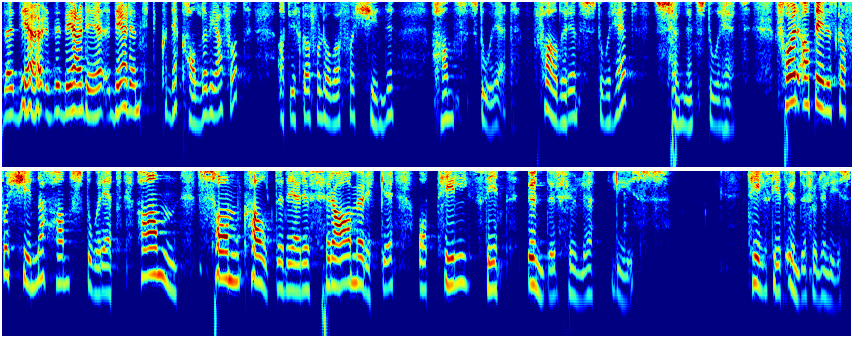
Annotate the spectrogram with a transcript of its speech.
det, er, det, er det, er den, det kallet vi har fått. At vi skal få lov å forkynne hans storhet. Faderens storhet, Sønnens storhet. For at dere skal forkynne Hans storhet. Han som kalte dere fra mørket og til sitt underfulle lys. Til sitt underfulle lys.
